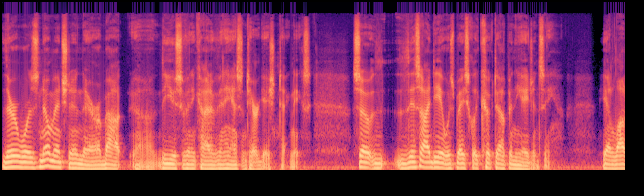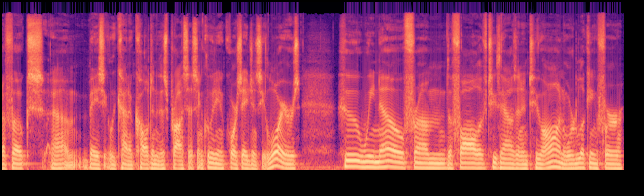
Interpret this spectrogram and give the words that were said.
there was no mention in there about uh, the use of any kind of enhanced interrogation techniques. So th- this idea was basically cooked up in the agency. You had a lot of folks um, basically kind of called into this process, including, of course, agency lawyers, who we know from the fall of 2002 on were looking for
